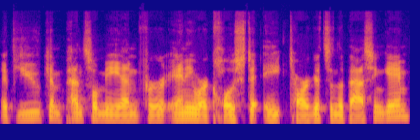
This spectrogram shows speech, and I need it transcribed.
If you can pencil me in for anywhere close to eight targets in the passing game,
